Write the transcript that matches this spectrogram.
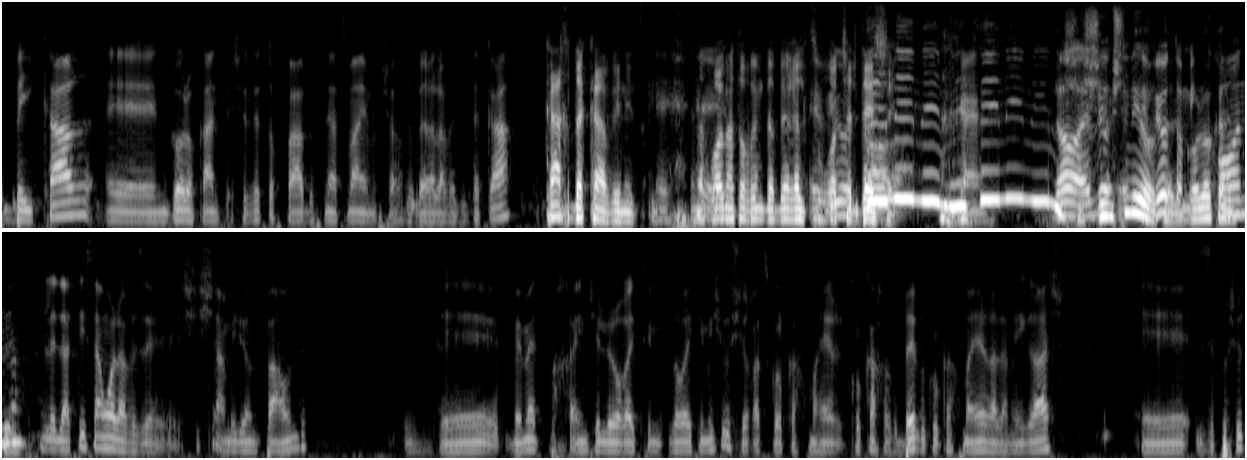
ובעיקר אה, נגולו קנטה, שזו תופעה בפני עצמה, אם אפשר לדבר עליו איזה דקה. קח דקה, ויניצקי. אנחנו עוד מעט עוברים לדבר על צורות של דשא. כן. לא, 60 הביאו- אותו מקאן. לדעתי שמו עליו איזה שישה מיליון פאונד, ובאמת בחיים שלי לא ראיתי, לא ראיתי מישהו שרץ כל כך מהר, כל כך הרבה וכל כך מהר על המגרש. אה, זה פשוט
